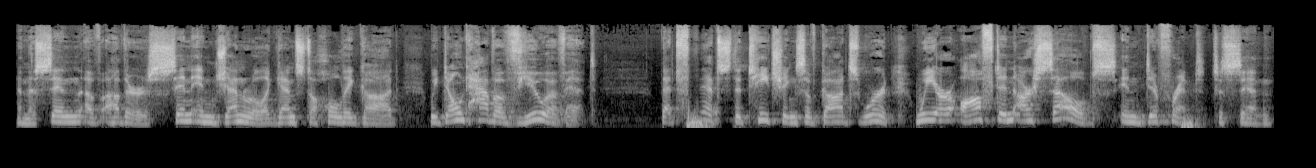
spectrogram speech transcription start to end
and the sin of others, sin in general against a holy God. We don't have a view of it that fits the teachings of God's word. We are often ourselves indifferent to sin,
